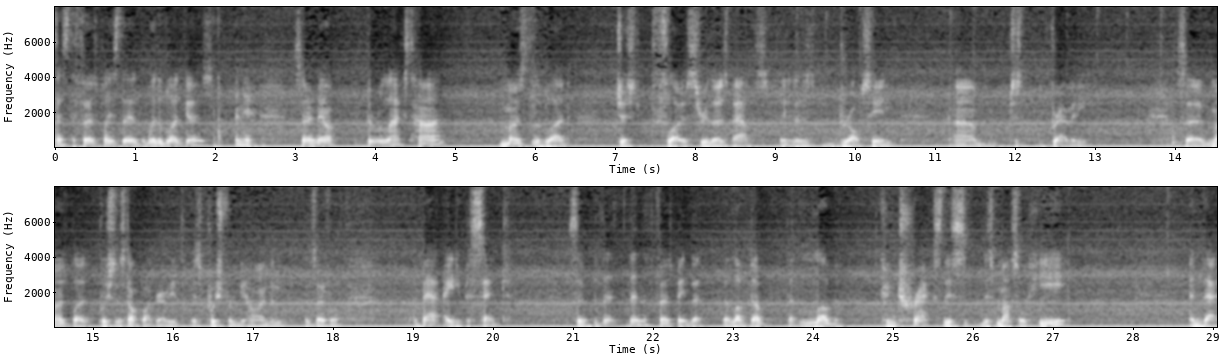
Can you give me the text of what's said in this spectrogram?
that's the first place that, where the blood goes. And yeah, so now the relaxed heart, most of the blood just flows through those valves. It just drops in, um, just gravity. So most blood pushes, it's not quite gravity, it's, it's pushed from behind and, and so forth about 80%. So the, then the first beat, that, that lub dub, that lub contracts this, this muscle here and that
